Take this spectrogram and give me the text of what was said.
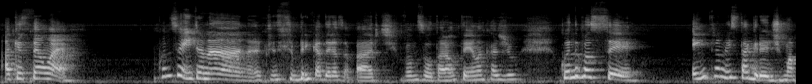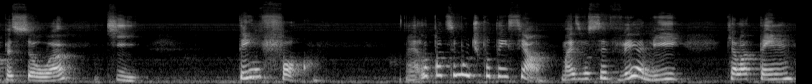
A questão é, quando você entra na, na. Brincadeiras à parte, vamos voltar ao tema, Caju. Quando você entra no Instagram de uma pessoa que tem um foco, né? ela pode ser multipotencial, mas você vê ali que ela tem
